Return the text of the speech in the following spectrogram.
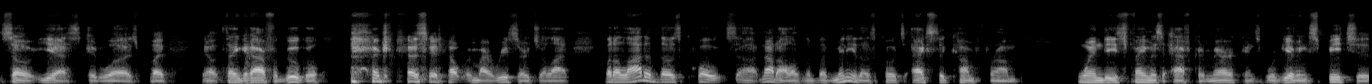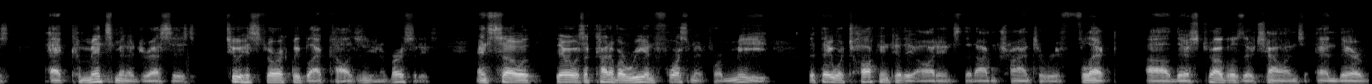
So yes, it was, but you know, thank God for Google because it helped with my research a lot. But a lot of those quotes, uh, not all of them, but many of those quotes actually come from when these famous African Americans were giving speeches at commencement addresses to historically Black colleges and universities. And so there was a kind of a reinforcement for me that they were talking to the audience that I'm trying to reflect uh, their struggles, their challenge, and their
